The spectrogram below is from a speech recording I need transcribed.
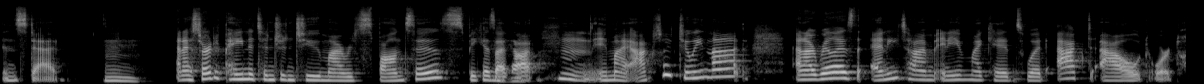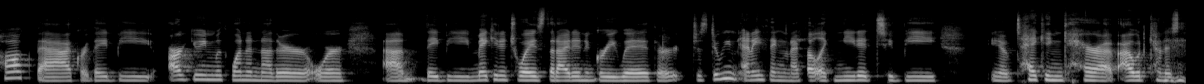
instead? Mm, And I started paying attention to my responses because I mhm. thought, hmm, am I actually doing that? And I realized that anytime any of my kids would act out or talk back, or they'd be arguing with one another, or um, they'd be making a choice that I didn't agree with, or just doing anything that I felt like needed to be, you know, taken care of, I would kind of Mhm.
